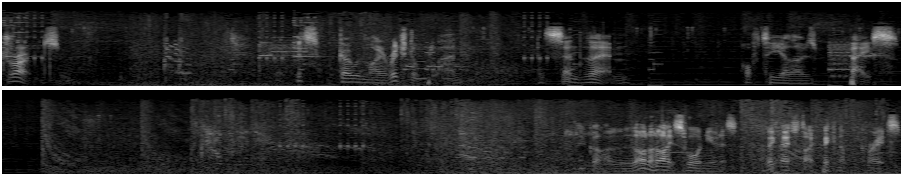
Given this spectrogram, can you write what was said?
Drones. Let's go with my original plan and send them off to Yellow's base. They've got a lot of light sworn units. I think they've started picking up the crates.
